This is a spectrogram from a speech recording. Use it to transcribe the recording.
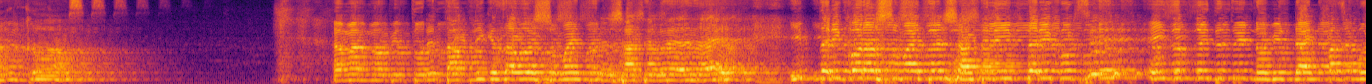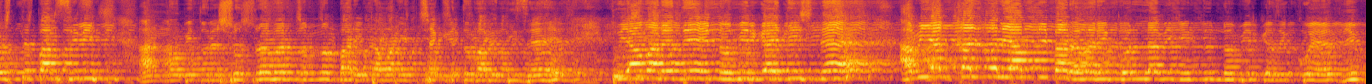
আকাশ আমার নবী তোরে তাবলিগে যাওয়ার সময় তোরে সাথে লয়ে যায়। ইফতারি করার সময় তোরে সাথে ইফতারি করছে। এই জন্যই তো তুই নবীর ডাইন পাশে বসতে পারছিলি। আর নবী তোরে শুশ্রাবার জন্য বাড়িটা আমার ইচ্ছাকৃত ভাবে দিছে। তুই আমারে দে, নবীর গায়ে দিস না। আমি এক কাজ বলি, আপনি বাড়াবাড়ি করলে আমি কিন্তু নবীর কাছে কয়ে দিব।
